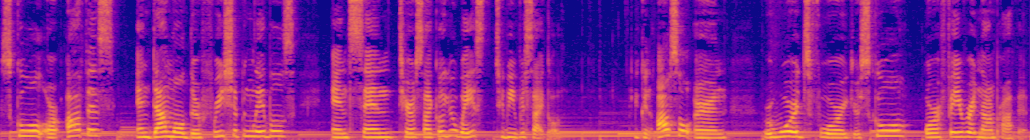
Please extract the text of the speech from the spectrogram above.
school, or office, and download their free shipping labels and send TerraCycle your waste to be recycled. You can also earn rewards for your school or favorite nonprofit.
